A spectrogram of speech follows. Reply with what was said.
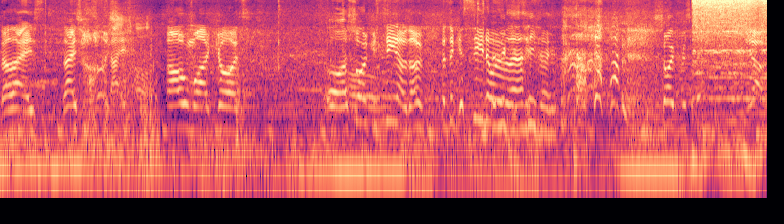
No, that is that is harsh. That is hard. Oh my god. Oh, I saw a casino though. There's a casino over there. Cyprus. Yeah.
